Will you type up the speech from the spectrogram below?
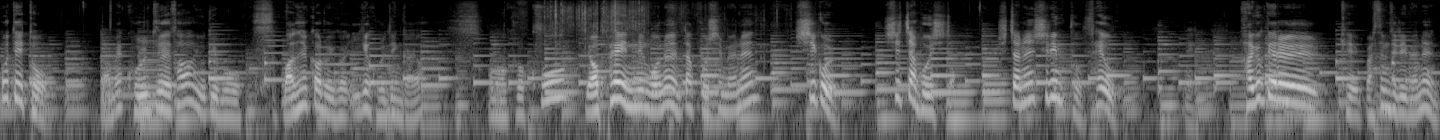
포테이토 그다음에 골드에서 여기 뭐 마늘가루 이거 이게 골드인가요? 어 그렇고 옆에 있는 거는 딱 보시면은 시골 시자 보이시죠? 시자는 시림프 새우 네. 가격대를 이렇게 말씀드리면은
